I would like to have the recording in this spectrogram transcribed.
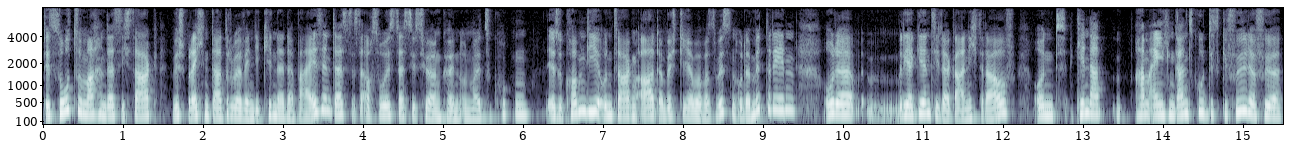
das so zu machen, dass ich sage, wir sprechen darüber, wenn die Kinder dabei sind, dass es auch so ist, dass sie es hören können und mal zu gucken, also kommen die und sagen, ah, da möchte ich aber was wissen oder mitreden oder ähm, reagieren sie da gar nicht drauf und Kinder haben eigentlich ein ganz gutes Gefühl dafür,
